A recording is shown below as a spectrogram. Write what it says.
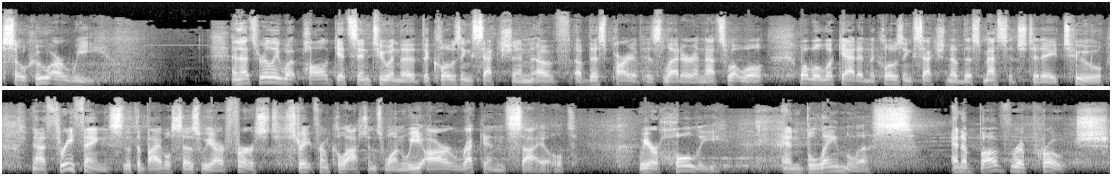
So, who are we? And that's really what Paul gets into in the, the closing section of, of this part of his letter, and that's what we'll, what we'll look at in the closing section of this message today, too. Now, three things that the Bible says we are. First, straight from Colossians 1, we are reconciled. We are holy and blameless and above reproach.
